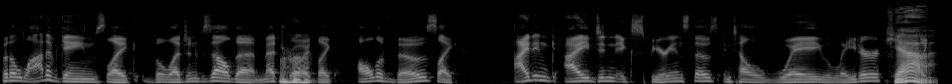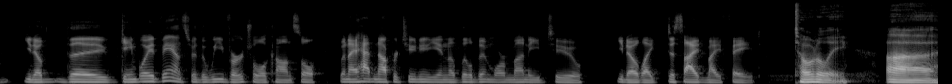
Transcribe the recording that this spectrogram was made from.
but a lot of games like the legend of zelda metroid Uh-huh. like all of those like I didn't I didn't experience those until way later. Yeah. Like, you know, the Game Boy Advance or the Wii Virtual Console when I had an opportunity and a little bit more money to, you know, like decide my fate. Totally. Uh,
